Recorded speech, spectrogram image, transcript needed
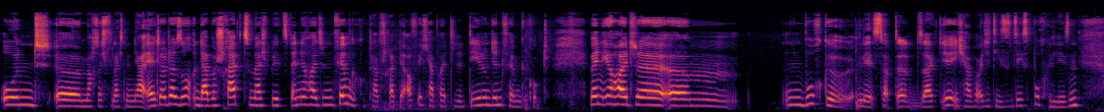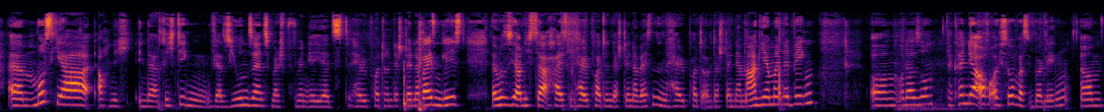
und äh, macht euch vielleicht ein Jahr älter oder so. Und da beschreibt zum Beispiel jetzt, wenn ihr heute einen Film geguckt habt, schreibt ihr auf, ich habe heute den und den Film geguckt. Wenn ihr heute ähm, ein Buch gelesen habt, dann sagt ihr, ich habe heute dieses, dieses Buch gelesen. Ähm, muss ja auch nicht in der richtigen Version sein. Zum Beispiel, wenn ihr jetzt Harry Potter und der Stein der Weisen lest, dann muss es ja auch nicht heißen Harry Potter und der Stein der Weisen, sondern Harry Potter und der Stein der Magier meinetwegen. Ähm, oder so. Dann könnt ihr auch euch sowas überlegen. Ähm,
